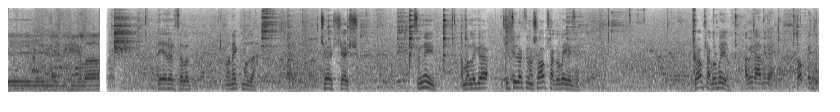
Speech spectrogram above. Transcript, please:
এই দেখে গেলাম। পেয়ারার সালাদ। অনেক মজা। শেষ শেষ। শুনি আমার লেগে কিছু রাখছি না সব সাগর ভাই হয়েছে। সব সাগর ভাই আমি না আমি না সব পেন্সিল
